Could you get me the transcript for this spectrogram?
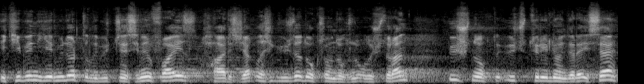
2024 yılı bütçesinin faiz hariç yaklaşık yüzde 99'unu oluşturan 3.3 trilyon lira ise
